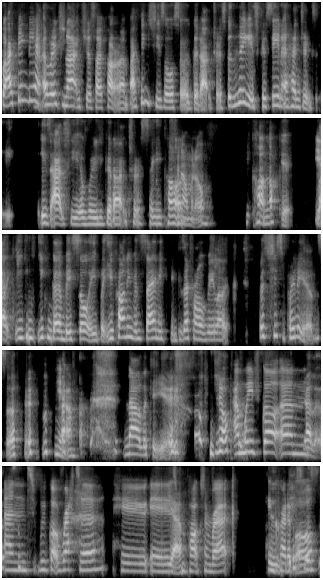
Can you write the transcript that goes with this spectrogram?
But I think the original actress, I can't remember. I think she's also a good actress. But the thing is, Christina Hendricks is actually a really good actress. So you can't Phenomenal. you can't knock it. Yeah. Like you can you can go and be salty, but you can't even say anything because everyone will be like, but she's brilliant. So Yeah. now look at you. And we've got um Jealous. and we've got Retta, who is Yeah. from Parks and Rec. This Incredible. was-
